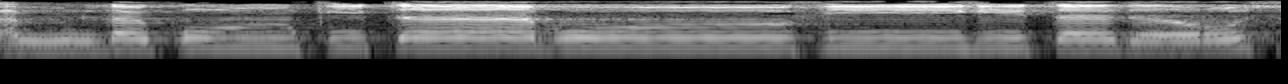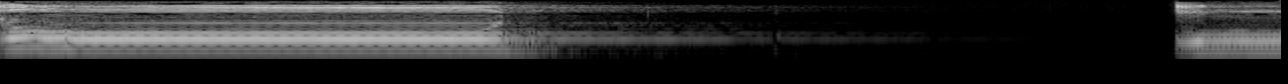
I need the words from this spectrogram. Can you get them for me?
أم لكم كتاب فيه تدرسون إن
